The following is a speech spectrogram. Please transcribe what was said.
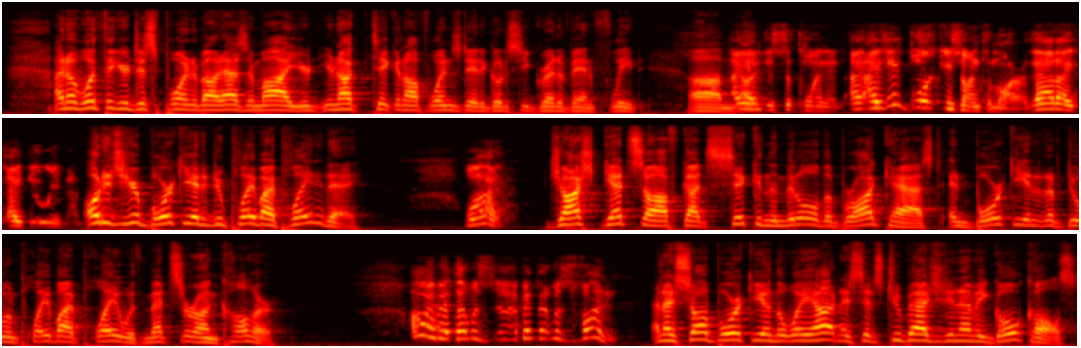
I know one thing you're disappointed about, as am I. You're you're not taking off Wednesday to go to see Greta Van Fleet. Um, I am uh, disappointed. I, I think Borky's on tomorrow. That I, I do remember. Oh, did you hear Borky had to do play by play today? Why? Josh Getzoff got sick in the middle of the broadcast, and Borky ended up doing play by play with Metzer on color. Oh, I bet that was I bet that was fun. And I saw Borky on the way out, and I said, "It's too bad you didn't have any goal calls."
